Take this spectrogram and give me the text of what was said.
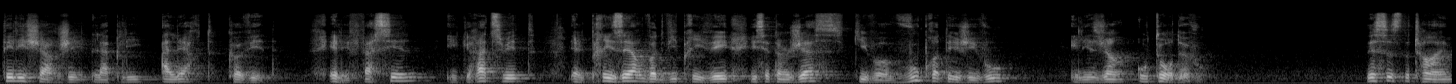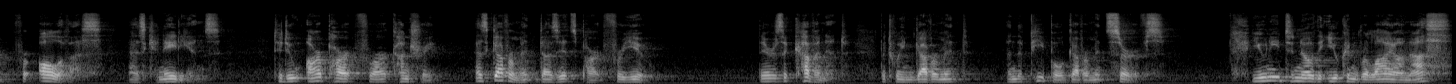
téléchargez l'appli Alerte COVID. Elle est facile et gratuite, elle préserve votre vie privée et c'est un geste qui va vous protéger, vous et les gens autour de vous. This is the time for all of us as Canadians to do our part for our country as government does its part for you. There is a covenant between government and the people government serves. You need to know that you can rely on us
